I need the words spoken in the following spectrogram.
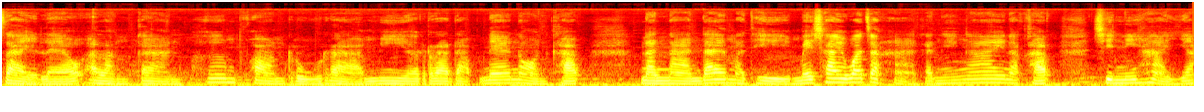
ใส่แล้วอลังการเพิ่มความหรูหรามีระดับแน่นอนครับ นานๆได้มาทีไม่ใช่ว่าจะหากันง่ายๆนะครับ ชิ้นนี้หาย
